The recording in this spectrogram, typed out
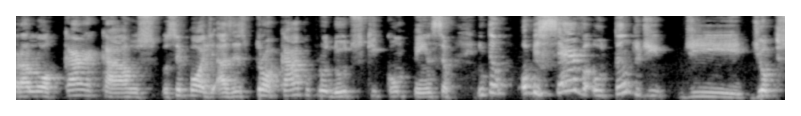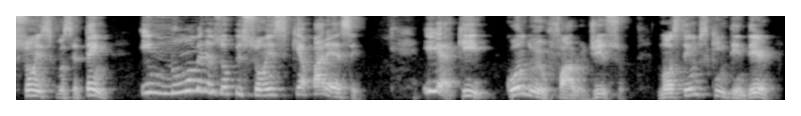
para alocar carros. Você pode, às vezes, trocar por produtos que compensam. Então, observa o tanto de, de, de opções que você tem. Inúmeras opções que aparecem. E aqui, quando eu falo disso, nós temos que entender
